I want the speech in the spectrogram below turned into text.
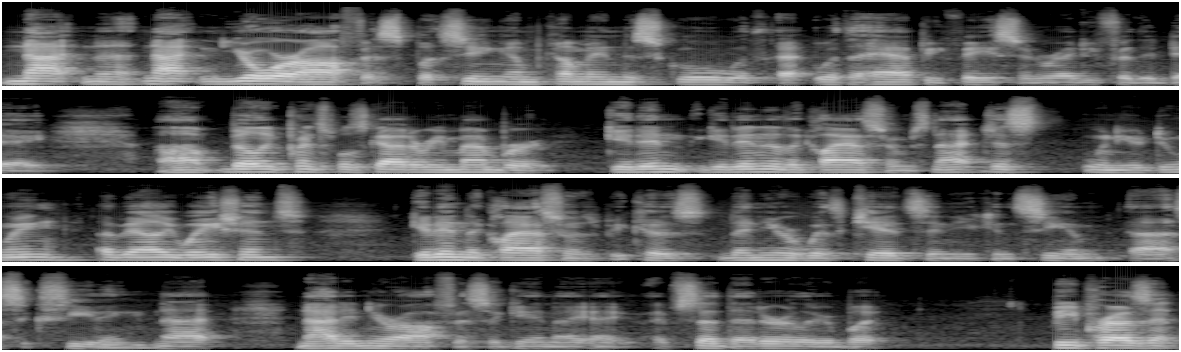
not in a, not in your office, but seeing them come into school with with a happy face and ready for the day. Uh, building principals got to remember get in get into the classrooms, not just when you're doing evaluations. Get in the classrooms because then you're with kids and you can see them uh, succeeding, not not in your office. Again, I, I, I've said that earlier, but be present,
